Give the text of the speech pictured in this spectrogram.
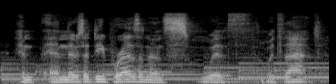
and, and there's a deep resonance with, with that.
